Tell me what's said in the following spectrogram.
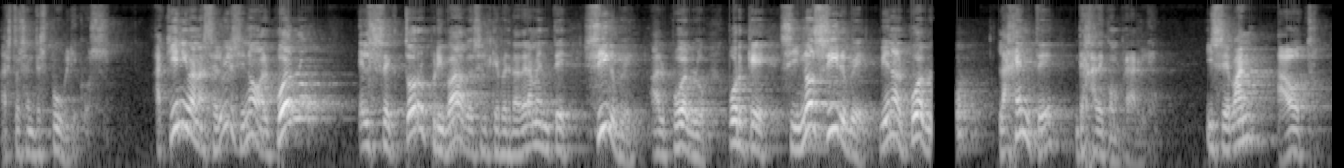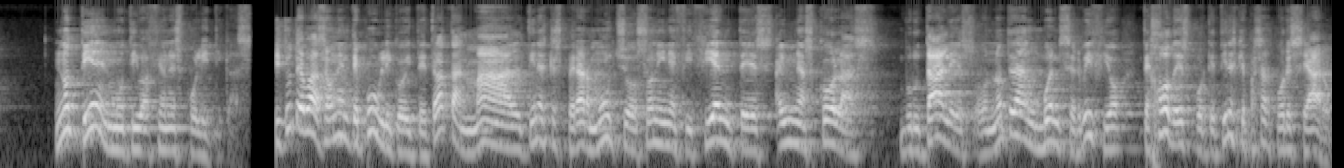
a estos entes públicos. ¿A quién iban a servir si no? ¿Al pueblo? el sector privado es el que verdaderamente sirve al pueblo, porque si no sirve bien al pueblo, la gente deja de comprarle y se van a otro. No tienen motivaciones políticas. Si tú te vas a un ente público y te tratan mal, tienes que esperar mucho, son ineficientes, hay unas colas brutales o no te dan un buen servicio, te jodes porque tienes que pasar por ese aro,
